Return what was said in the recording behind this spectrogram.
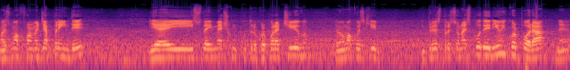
mas uma forma de aprender. E aí isso daí mexe com cultura corporativa. Então é uma coisa que empresas tradicionais poderiam incorporar, né?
